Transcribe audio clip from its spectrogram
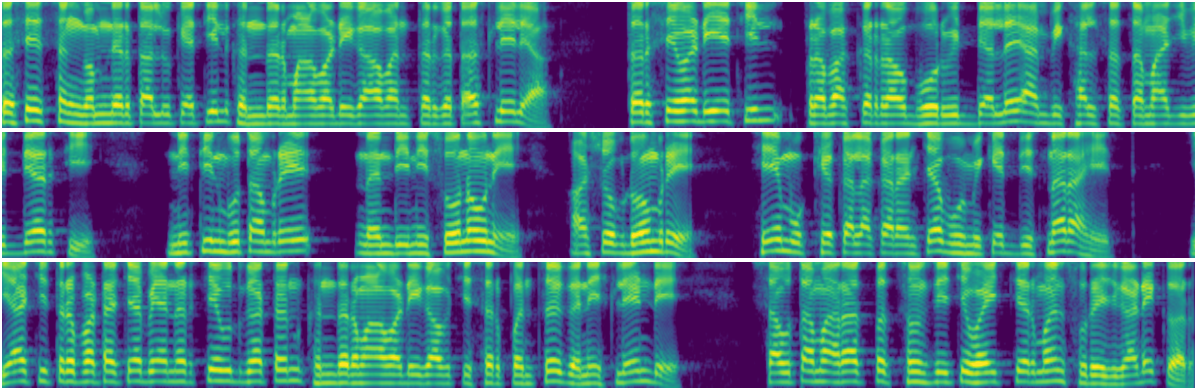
तसेच संगमनेर तालुक्यातील खंदरमाळवाडी गावांतर्गत असलेल्या तरसेवाडी येथील प्रभाकरराव भोर विद्यालय आंबी खालसाचा माजी विद्यार्थी नितीन भुतांबरे नंदिनी सोनवणे अशोक ढोंबरे हे मुख्य कलाकारांच्या भूमिकेत दिसणार आहेत. या चित्रपटाच्या बॅनरचे उद्घाटन खंदरमाळवाडी गावचे सरपंच गणेश लेंडे सावता महाराज पतसंस्थेचे vice chairman Suresh Gadekar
